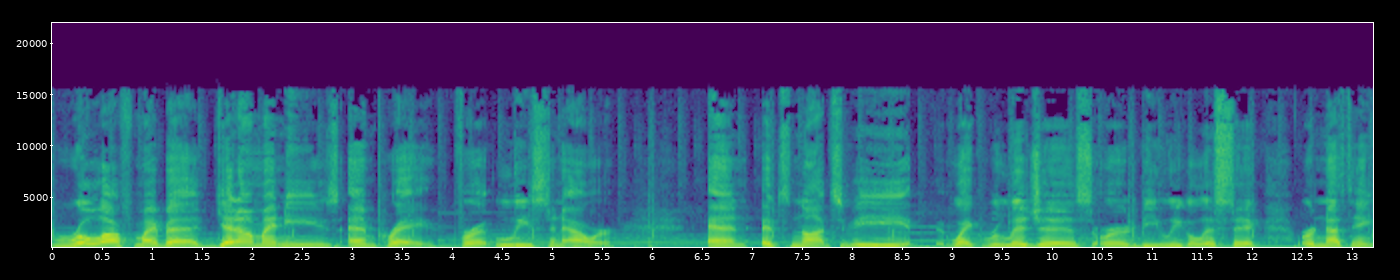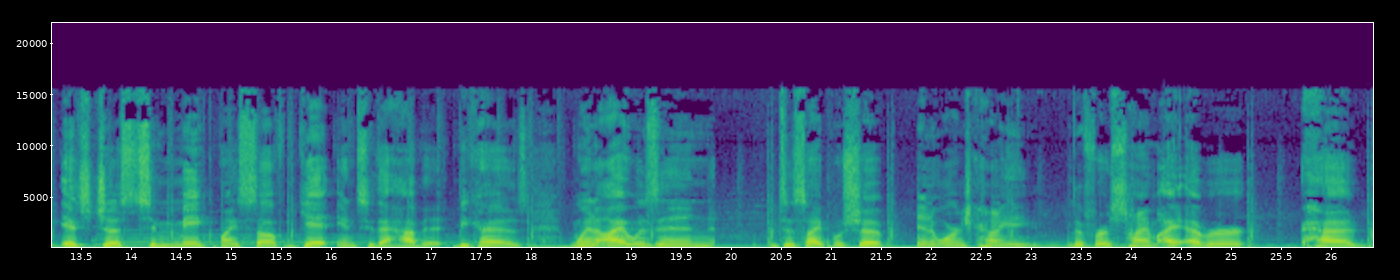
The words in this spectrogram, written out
roll off my bed, get on my knees, and pray for at least an hour. And it's not to be like religious or to be legalistic or nothing. It's just to make myself get into the habit because when I was in discipleship in Orange County the first time I ever had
